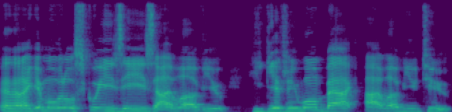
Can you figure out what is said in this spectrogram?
And then I give him a little squeezies. I love you. He gives me one back. I love you too.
